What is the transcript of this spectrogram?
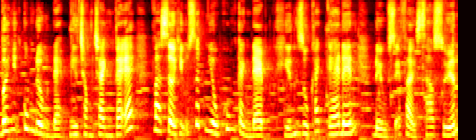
với những cung đường đẹp như trong tranh vẽ và sở hữu rất nhiều khung cảnh đẹp khiến du khách ghé đến đều sẽ phải sao xuyến.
